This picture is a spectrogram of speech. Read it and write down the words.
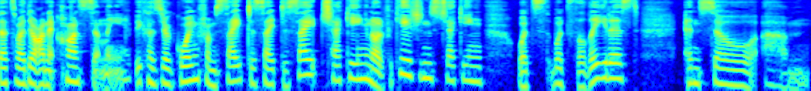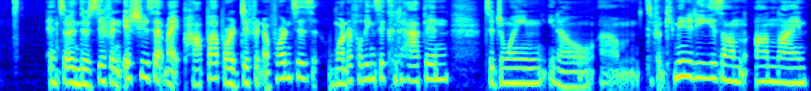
That's why they're on it constantly because they're going from site to site to site, checking notifications, checking what's what's the latest, and so um, and so and there's different issues that might pop up or different affordances wonderful things that could happen to join you know um, different communities on online.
